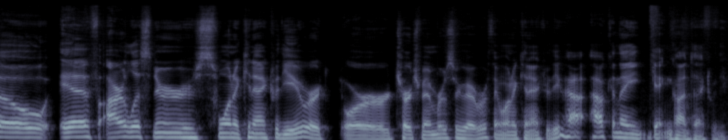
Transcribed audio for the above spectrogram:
So, if our listeners want to connect with you, or or church members or whoever, if they want to connect with you, how how can they get in contact with you?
